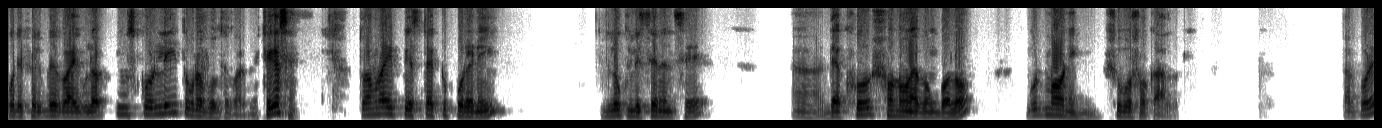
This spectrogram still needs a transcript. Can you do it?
করে ফেলবে বা এগুলো ইউজ করলেই তোমরা বলতে পারবে। ঠিক আছে? তো আমরা এই পেজটা একটু পড়ে নেই। লুক লিসেন এন্ড সে দেখো, শোনো এবং বলো। গুড মর্নিং শুভ সকাল। তারপরে,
